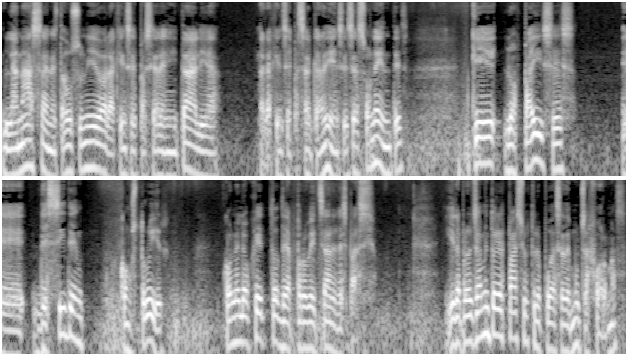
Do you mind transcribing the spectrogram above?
la NASA en Estados Unidos, a la Agencia Espacial en Italia, a la Agencia Espacial Canadiense. O sea, son entes que los países eh, deciden construir con el objeto de aprovechar el espacio. Y el aprovechamiento del espacio usted lo puede hacer de muchas formas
